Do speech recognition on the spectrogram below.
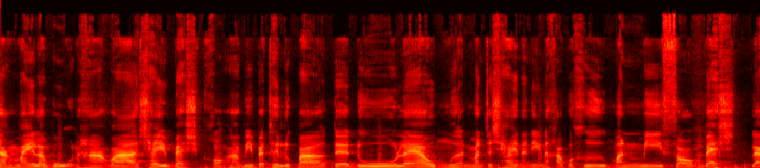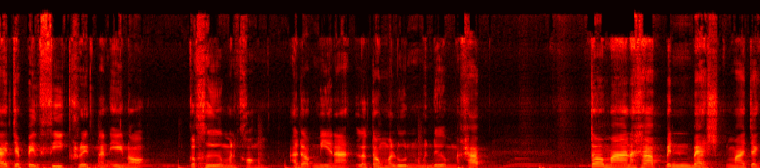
ยังไม่ระบุนะฮะว่าใช่แบตของ RB Battle หรือเปล่า แต่ดูแล้วเหมือนมันจะใช่นั่นเองนะครับ ก็คือมันมี2แบตและจะเป็น Secret นั่นเองเนาะ ก็คือมันของ Adobe Me นะ เราต้องมาลุ้นเหมือนเดิมนะครับ ต่อมานะครับเป็นแบตมาจาก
